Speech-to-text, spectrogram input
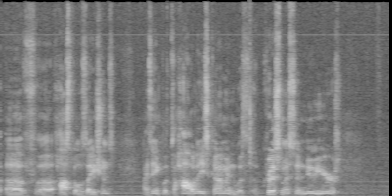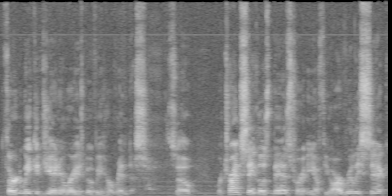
of uh, hospitalizations. I think with the holidays coming, with Christmas and New Year's, third week of January is going to be horrendous. So we're trying to save those beds for, you know, if you are really sick,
